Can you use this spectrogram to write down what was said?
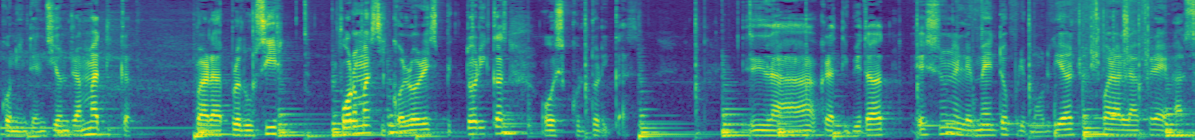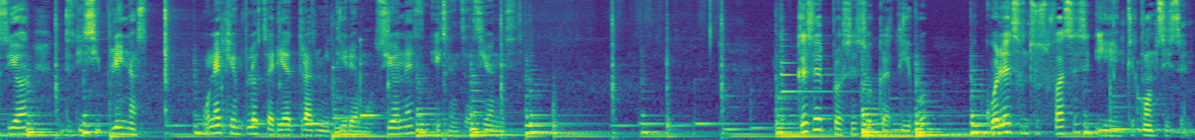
con intención dramática para producir formas y colores pictóricas o escultóricas. La creatividad es un elemento primordial para la creación de disciplinas. Un ejemplo sería transmitir emociones y sensaciones. ¿Qué es el proceso creativo? ¿Cuáles son sus fases y en qué consisten?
